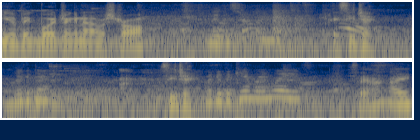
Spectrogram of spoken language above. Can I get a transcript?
you a big boy drinking out of a straw? Look at Sterling. Hey, CJ, Look at Daddy. CJ, Look at the camera and wave. say hi.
